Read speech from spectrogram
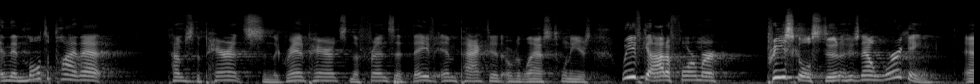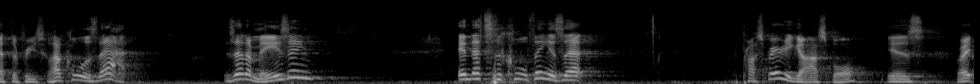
and then multiply that times the parents and the grandparents and the friends that they've impacted over the last 20 years. We've got a former preschool student who's now working at the preschool. How cool is that? Is that amazing? And that's the cool thing is that the prosperity gospel is, right,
